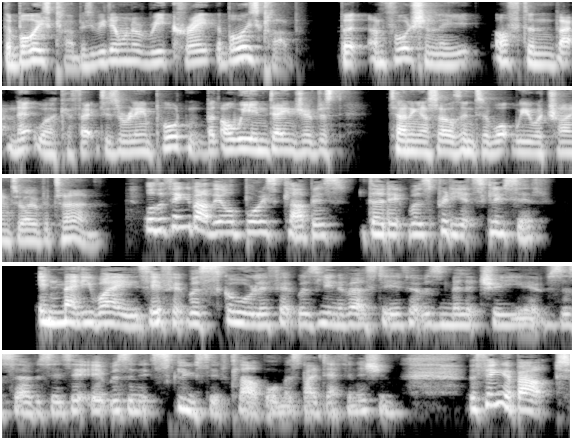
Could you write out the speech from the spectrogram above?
the boys' club is we don't want to recreate the boys' club. But unfortunately, often that network effect is really important. But are we in danger of just turning ourselves into what we were trying to overturn. Well, the thing about the old boys club is that it was pretty exclusive in many ways. If it was school, if it was university, if it was military, if it was the services, it, it was an exclusive club almost by definition. The thing about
